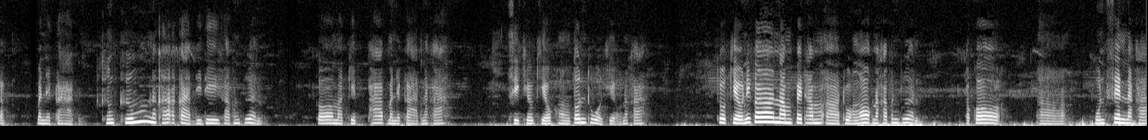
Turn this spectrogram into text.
กั บรรยากาศคึ้มๆนะคะ อากาศดีๆค่ะเพื่อนๆ ก็มาเก็บภาพบรรยากาศนะคะ สีเขียวๆของต้นถั่วเขียวนะคะ ถั่วเขียวนี่ก็นำไปทำอ่าถั่วงอกนะคะ เพื่อนๆ แล้วก็อ่าวุ้นเส้นนะคะ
